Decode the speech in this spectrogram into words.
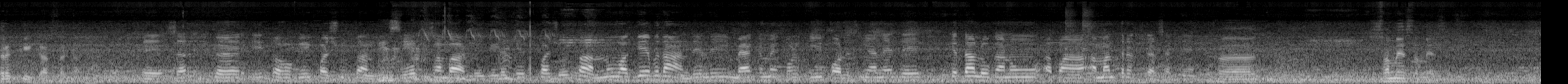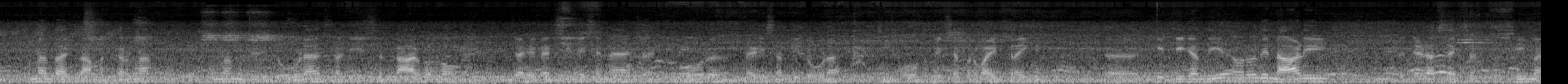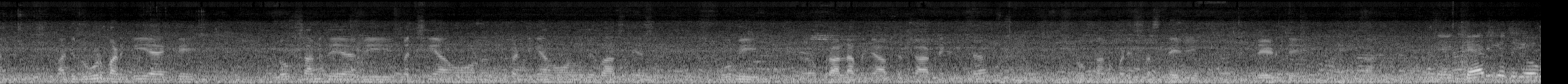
ਤਰੱਕੀ ਕਰ ਸਕਾਂਗੇ। ਤੇ ਸਰ ਇੱਕ ਇਹ ਤਾਂ ਹੋ ਗਈ ਪਸ਼ੂ ਧਨ ਦੀ ਸਿਹਤ ਸੰਭਾਲ ਲਈ ਜਿਹੜੇ ਤੇ ਪਸ਼ੂ ਧਨ ਨੂੰ ਅੱਗੇ ਵਧਾਉਣ ਦੇ ਲਈ ਮਹਿਕਮੇ ਕੋਲ ਕੀ ਪਾਲਿਸੀਆਂ ਨੇ ਤੇ ਕਿੱਦਾਂ ਲੋਕਾਂ ਨੂੰ ਆਪਾਂ ਆਮੰਤਰਿਤ ਕਰ ਸਕਦੇ ਹਾਂ? ਸਮੇਂ ਸਮੇਂ ਸਿਰ ਉਹਨਾਂ ਦਾ ਐਗਜ਼ਾਮਨ ਕਰਨਾ ਉਹਨਾਂ ਨੂੰ ਜਿਹੜੀ ਲੋੜ ਹੈ ਸਾਡੀ ਸਰਕਾਰ ਵੱਲੋਂ ਚਾਹੇ ਵੈਕਸੀਨੇਸ਼ਨ ਹੈ, ਚਾਹੇ ਹੋਰ ਮੈਡੀਸਨ ਦੀ ਲੋੜ ਆ, ਉਹ ਹਮੇਸ਼ਾ ਪ੍ਰੋਵਾਈਡ ਕਰਾਈ ਕੀਤੀ ਜਾਂਦੀ ਹੈ ਔਰ ਉਹਦੇ ਨਾਲ ਹੀ ਜਿਹੜਾ ਸੈਕਸ਼ਨ ਸੀਮਨ ਅੱਜ ਲੋੜ ਬਣ ਗਈ ਹੈ ਕਿ ਲੋਕ ਸਮਝਦੇ ਆ ਵੀ ਮੱਛੀਆਂ ਹੋਣ ਕੱਟੀਆਂ ਹੋਣ ਉਹਦੇ ਵਾਸਤੇ ਅਸੀਂ ਉਹ ਵੀ ਉਪਰਾਲਾ ਪੰਜਾਬ ਸਰਕਾਰ ਨੇ ਕੀਤਾ। ਲੋਕਾਂ ਨੂੰ ਬੜੇ ਸਸਤੇ ਜੀ ਰੇਟ ਤੇ ਤੇ ਡੈਰੀ ਉਦਯੋਗ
